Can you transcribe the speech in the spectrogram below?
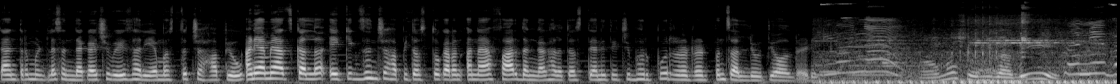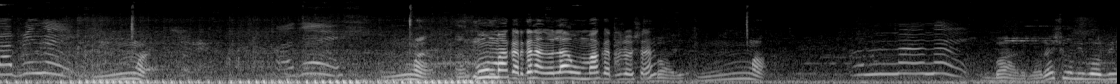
त्यानंतर म्हटलं संध्याकाळची वेळ झाली आहे मस्त चहा पिऊ. आणि आम्ही आजकाल ना एक एक जण चहा पित असतो कारण अनाया फार दंगा घालत असते आणि तिची भरपूर रडरड पण चालली होती ऑलरेडी हो उम्मा कर का नानूला उम्मा कर रोशन बर म्वा. बर बर सोनी बाबी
